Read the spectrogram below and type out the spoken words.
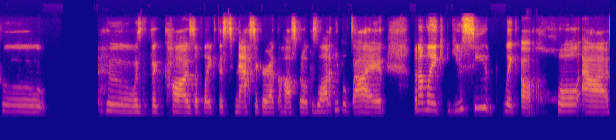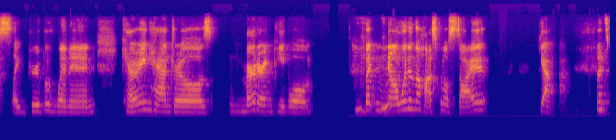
who who was the cause of like this massacre at the hospital because a lot of people died. But i'm like you see like a whole ass like group of women carrying hand drills murdering people but no one in the hospital saw it? Yeah. Let's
